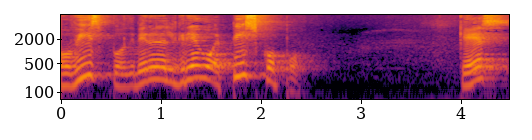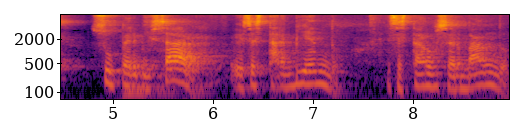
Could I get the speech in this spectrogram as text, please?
Obispo viene del griego episcopo, que es supervisar, es estar viendo, es estar observando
